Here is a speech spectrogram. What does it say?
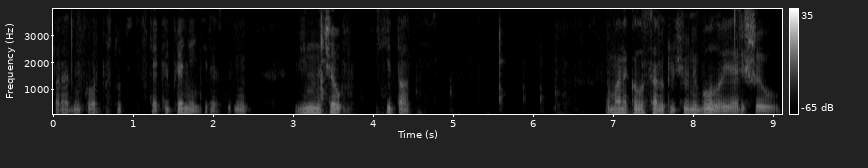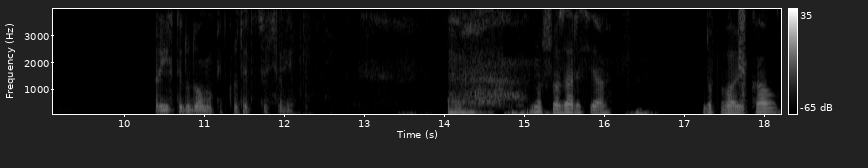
передній корпус, тут таке кріплення інтересне. Він почав хитатись. У мене коло себе ключу не було, і я вирішив приїхати додому, підкрутити це все. Ну що, зараз я допиваю каву.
